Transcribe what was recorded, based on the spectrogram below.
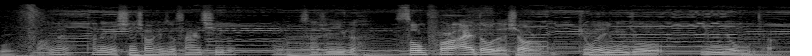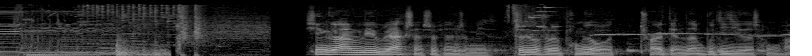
办。完了呀，他那个新消息就三十七个，三十一个，so poor 爱豆的笑容，评论一共就一共就五条。新歌 MV reaction 视频是什么意思？这就是朋友圈点赞不积极的惩罚。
